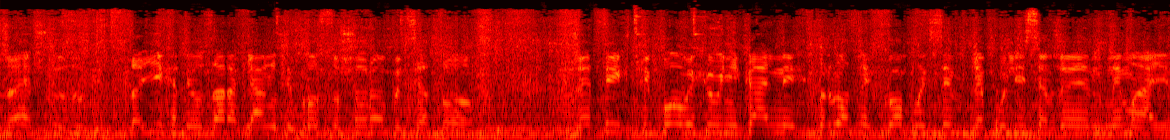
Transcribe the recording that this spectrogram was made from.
Вже якщо заїхати от зараз глянути просто, що робиться, то вже тих типових і унікальних природних комплексів для полісся вже немає.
